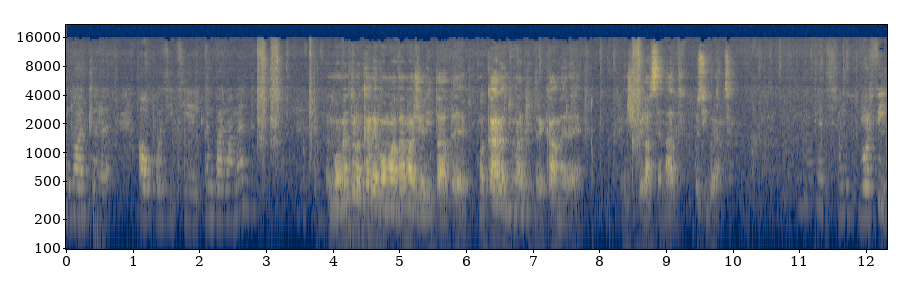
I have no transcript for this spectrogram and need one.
întoarcere a opoziției în Parlament? În momentul în care vom avea majoritate, măcar într-una dintre camere, principiul la Senat, cu siguranță. Vor fi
